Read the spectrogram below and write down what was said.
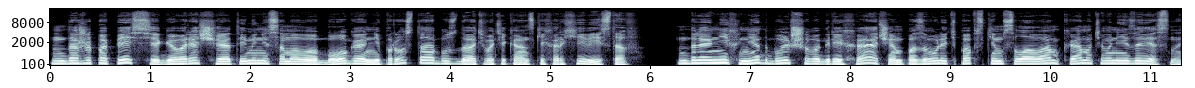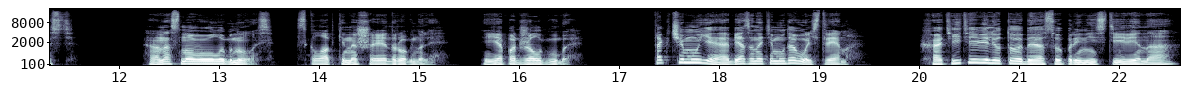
Даже по Пессе, говорящая от имени самого Бога, не просто обуздать ватиканских архивистов. Для них нет большего греха, чем позволить папским словам кануть в неизвестность. Она снова улыбнулась. Складки на шее дрогнули. Я поджал губы. «Так чему я обязан этим удовольствием?» «Хотите велю Тобиасу принести вина?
